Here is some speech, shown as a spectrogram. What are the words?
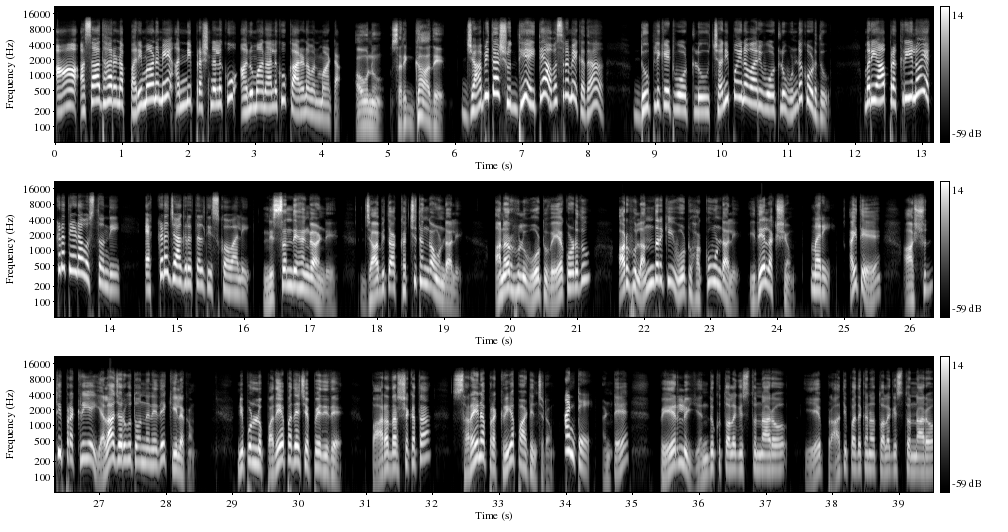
ఆ అసాధారణ పరిమాణమే అన్ని ప్రశ్నలకు అనుమానాలకు కారణమన్నమాట అవును సరిగ్గా అదే. జాబితా శుద్ధి అయితే అవసరమే కదా. డూప్లికేట్ ఓట్లు చనిపోయిన వారి ఓట్లు ఉండకూడదు. మరి ఆ ప్రక్రియలో ఎక్కడ తేడా వస్తోంది? ఎక్కడ జాగ్రత్తలు తీసుకోవాలి? నిస్సందేహంగా అండి. జాబితా ఖచ్చితంగా ఉండాలి. అనర్హులు ఓటు వేయకూడదు అర్హులందరికీ ఓటు హక్కు ఉండాలి. ఇదే లక్ష్యం. మరి? అయితే ఆ శుద్ధి ప్రక్రియ ఎలా జరుగుతోందనేదే కీలకం. నిపుణులు పదే పదే చెప్పేదిదే పారదర్శకత సరైన ప్రక్రియ పాటించడం. అంటే? అంటే పేర్లు ఎందుకు తొలగిస్తున్నారో ఏ ప్రాతిపదికన తొలగిస్తున్నారో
